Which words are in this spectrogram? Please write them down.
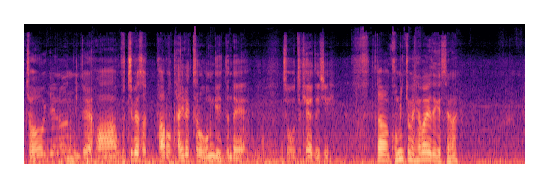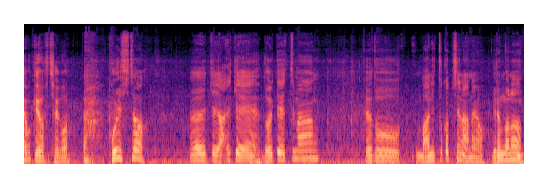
저기는 이제 아 우집에서 바로 다이렉트로 오는 게 있던데 저 어떻게 해야 되지? 일단 고민 좀 해봐야 되겠어요. 해볼게요 제거. 에, 보이시죠? 에, 이렇게 얇게 넓게 했지만 그래도 많이 두껍지는 않아요. 이런 거는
